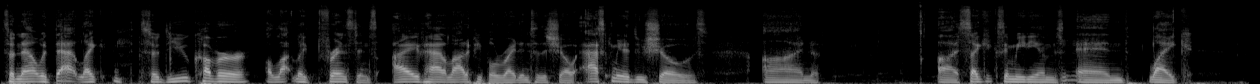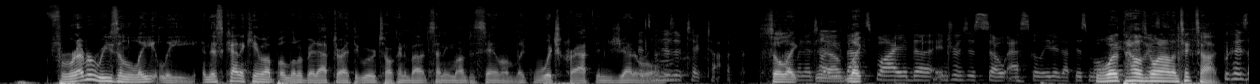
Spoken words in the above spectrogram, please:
So now with that, like, so do you cover a lot? Like, for instance, I've had a lot of people write into the show asking me to do shows on uh, psychics and mediums, and like, for whatever reason lately, and this kind of came up a little bit after I think we were talking about sending mom to Salem, like witchcraft in general. It's general. because of TikTok. So like, I'm gonna tell Yeah. you Like- that's why the interest is so escalated at this moment. what the hell is going on on TikTok? Because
